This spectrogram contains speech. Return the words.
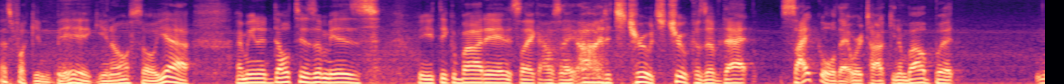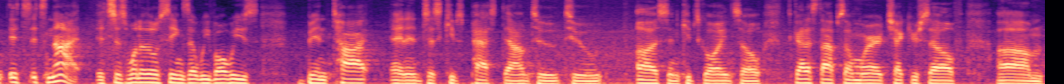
that's fucking big, you know? So, yeah, I mean, adultism is, when you think about it, it's like, I was like, oh, it's true, it's true because of that cycle that we're talking about, but it's it's not. It's just one of those things that we've always been taught, and it just keeps passed down to to us and keeps going. So it's got to stop somewhere. Check yourself. Um,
